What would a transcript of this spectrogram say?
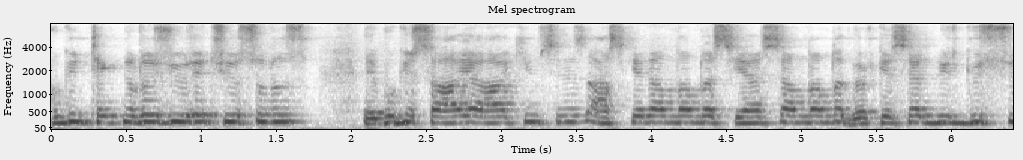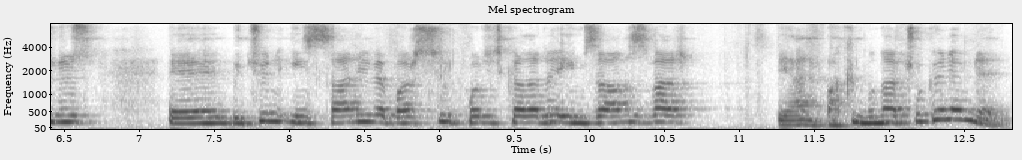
bugün teknoloji üretiyorsunuz. E, bugün sahaya hakimsiniz. Askeri anlamda, siyasi anlamda bölgesel bir güçsünüz. E, bütün insani ve barışçıl politikalarda imzanız var. Yani bakın bunlar çok önemli.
